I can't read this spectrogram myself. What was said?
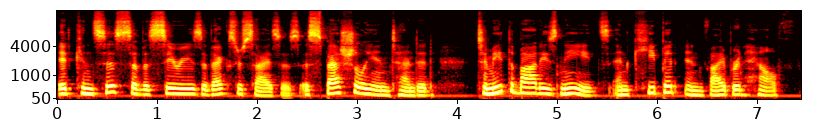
It consists of a series of exercises especially intended to meet the body's needs and keep it in vibrant health.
